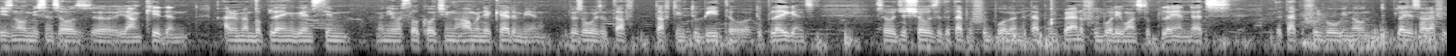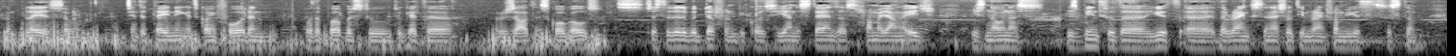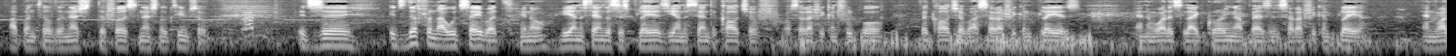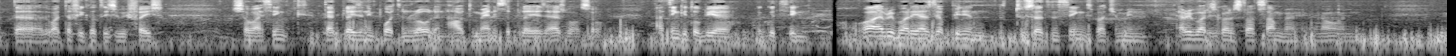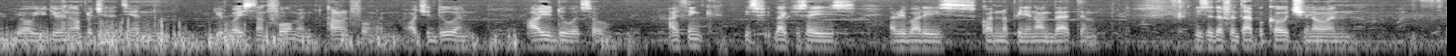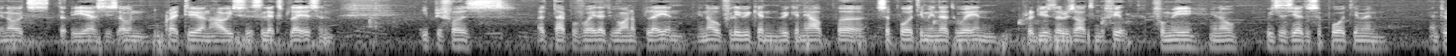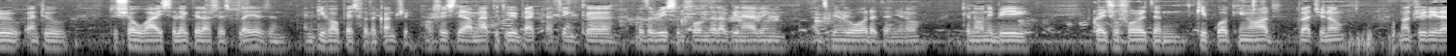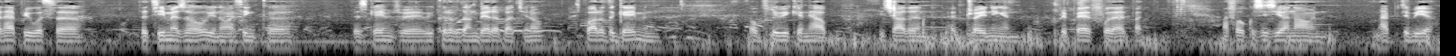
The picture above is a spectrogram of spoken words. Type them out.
he's known me since I was a young kid, and I remember playing against him when he was still coaching Harmony Academy, and it was always a tough, tough team to beat or to play against. So it just shows that the type of football and the type of brand of football he wants to play, and that's the type of football we know to play as South African players. So it's entertaining, it's going forward, and with a purpose to to get the result and score goals. It's just a little bit different because he understands us from a young age. He's known us. He's been through the youth, uh, the ranks, the national team ranks from the youth system up until the national, the first national team. So it's uh, it's different, I would say, but you know he understands us as players. He understands the culture of, of South African football, the culture of our South African players, and what it's like growing up as a South African player, and what what difficulties we face. So I think that plays an important role in how to manage the players as well. So I think it will be a, a good thing. Well, everybody has the opinion to certain things, but I mean, everybody's got to start somewhere, you know, and you're, you're given an opportunity and you're based on form and current form and what you do and how you do it. So I think he's, like you say, he's, everybody's got an opinion on that and he's a different type of coach, you know, and you know, it's he has his own criteria on how he selects players, and he prefers a type of way that we want to play, and you know, hopefully we can we can help uh, support him in that way and produce the results on the field. For me, you know, we're just here to support him and and to and to to show why he selected us as players and, and give our best for the country. Obviously, I'm happy to be back. I think uh, with the recent form that I've been having, it's been rewarded, and you know, can only be grateful for it and keep working hard. But you know, not really that happy with uh, the team as a whole. You know, I think uh, there's games where we could have done better, but you know, it's part of the game, and hopefully we can help each other in, in training and prepare for that. But my focus is here now, and I'm happy to be here.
